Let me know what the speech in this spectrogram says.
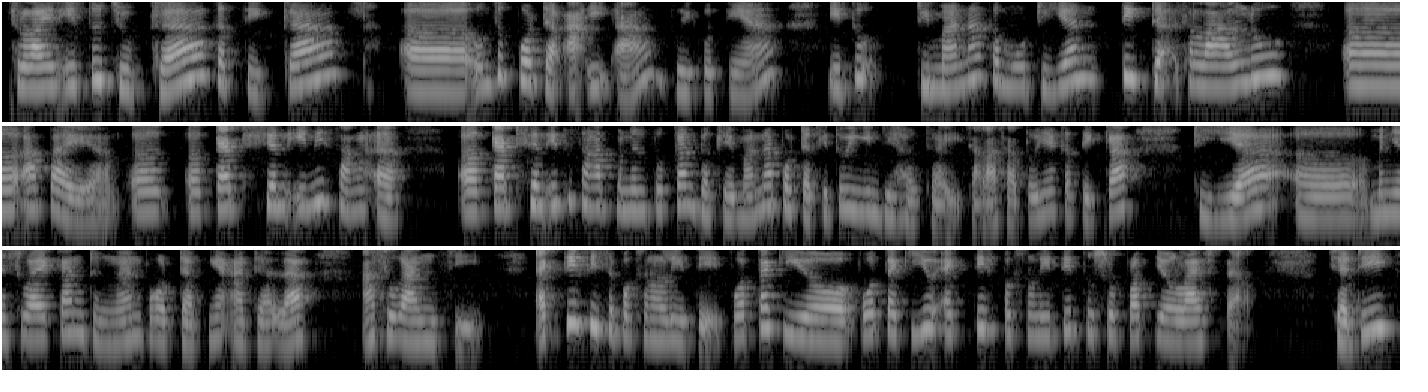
Selain itu juga ketika uh, untuk produk AIA berikutnya itu di mana kemudian tidak selalu uh, apa ya uh, uh, caption ini sangat uh, caption itu sangat menentukan bagaimana produk itu ingin dihargai. Salah satunya ketika dia uh, menyesuaikan dengan produknya adalah asuransi. Active is a personality. Protect your protect you active personality to support your lifestyle. Jadi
